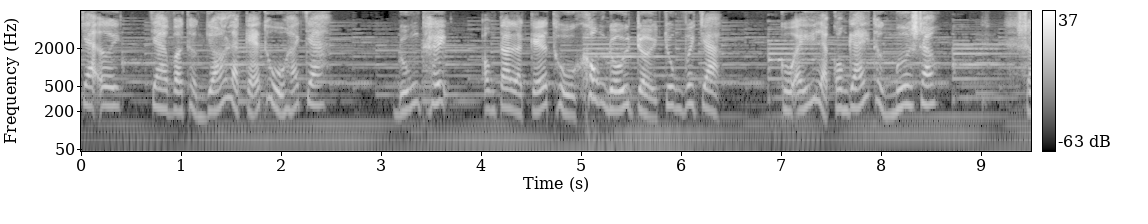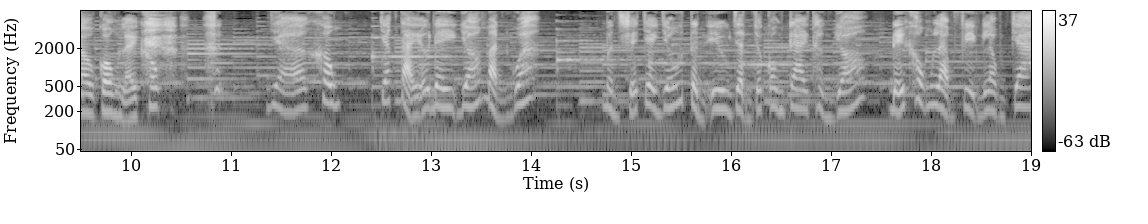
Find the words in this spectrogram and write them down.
Cha ơi, cha và thần gió là kẻ thù hả cha? Đúng thế, ông ta là kẻ thù không đổi trời chung với cha. Cô ấy là con gái thần mưa sao? Sao con lại khóc? Dạ không, chắc tại ở đây gió mạnh quá. Mình sẽ che giấu tình yêu dành cho con trai thần gió để không làm phiền lòng cha.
